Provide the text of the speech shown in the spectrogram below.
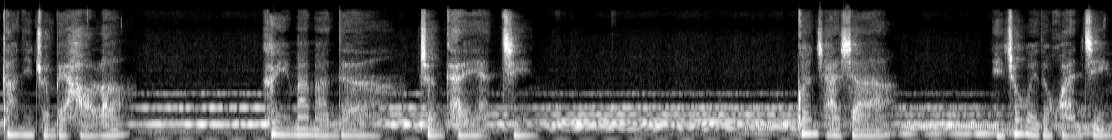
当你准备好了，可以慢慢的。睁开眼睛，观察下你周围的环境，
